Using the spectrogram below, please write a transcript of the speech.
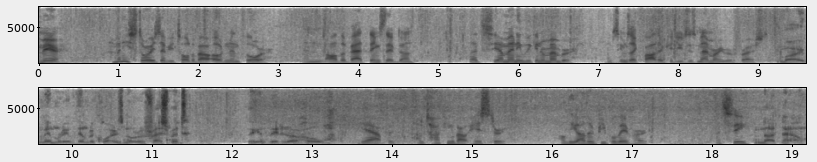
Mimir, how many stories have you told about Odin and Thor? And all the bad things they've done? Let's see how many we can remember. Seems like Father could use his memory refreshed. My memory of them requires no refreshment. They invaded our home. Yeah, but I'm talking about history. All the other people they've hurt. Let's see. Not now.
